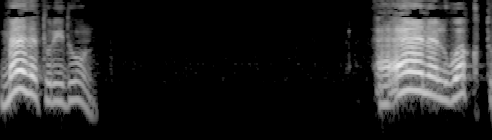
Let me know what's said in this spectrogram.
ماذا تريدون؟ آن الوقت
